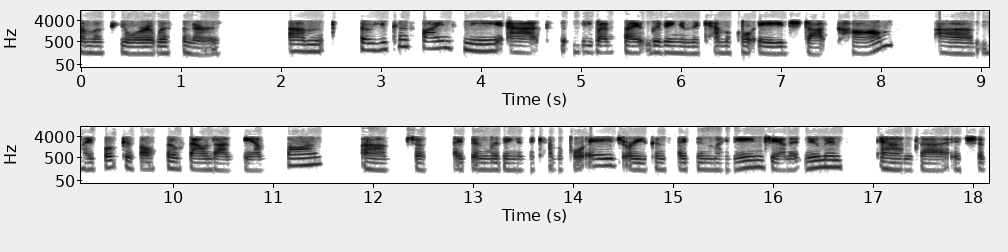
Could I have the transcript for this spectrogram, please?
some of your listeners. Um, so you can find me at the website livinginthechemicalage.com. Um, my book is also found on Amazon. Um, just type in Living in the Chemical Age, or you can type in my name, Janet Newman, and uh, it should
